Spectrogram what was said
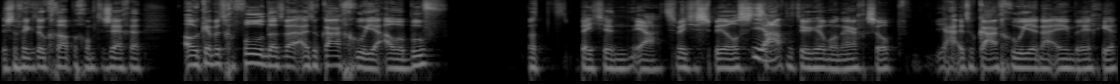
Dus dan vind ik het ook grappig om te zeggen... Oh, ik heb het gevoel dat we uit elkaar groeien, ouwe boef. Wat een beetje, een- ja, het is een beetje speels. Het Ja. staat natuurlijk helemaal nergens op. Ja, uit elkaar groeien na één berichtje.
